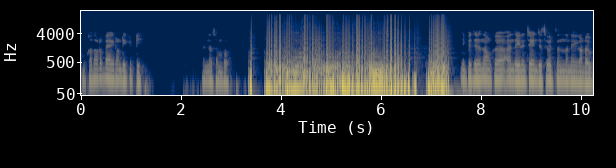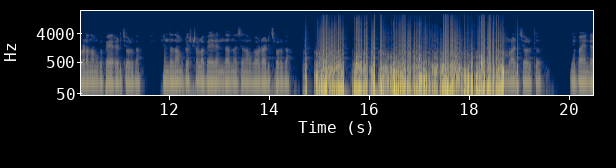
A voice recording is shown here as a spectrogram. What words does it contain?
നമുക്കതവിടെ ബാക്ക്ഗ്രൗണ്ടിൽ കിട്ടി. എന്നാ സംഭവം? ഇനിയിപ്പോൾ ഇതിൽ നമുക്ക് എന്തെങ്കിലും ചേഞ്ചസ് വരുത്തുന്നുണ്ടെങ്കിൽ കണ്ടോ ഇവിടെ നമുക്ക് പേരടിച്ചു കൊടുക്കാം. എന്താ നമുക്ക് ഇഷ്ടമുള്ള പേര് എന്താന്ന് വെച്ചാൽ നമുക്ക് അവിടെ അടിച്ചു കൊടുക്കാം. നമ്മൾ അടിച്ചു കൊടുത്തു. ഇനിയിപ്പോൾ അതിന്റെ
